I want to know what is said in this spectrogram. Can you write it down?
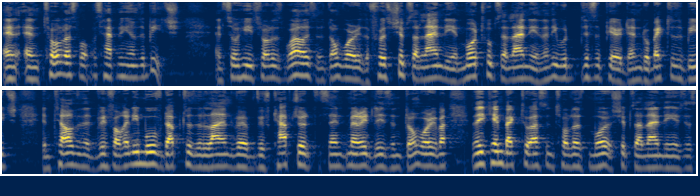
and, and told us what was happening on the beach. And so he told us, well, he said, don't worry, the first ships are landing and more troops are landing. And then he would disappear, then go back to the beach and tell them that we've already moved up to the land where we've captured St. Mère-Église and don't worry about it. And then he came back to us and told us more ships are landing. He says,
